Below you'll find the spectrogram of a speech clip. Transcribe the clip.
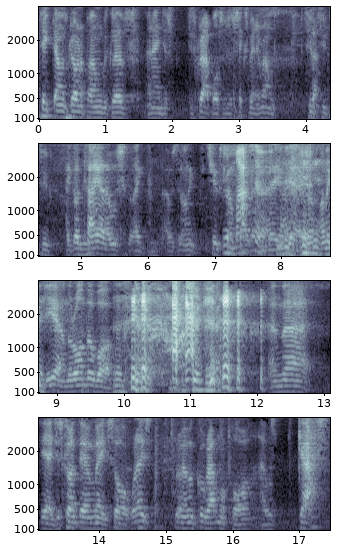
takedowns, ground and pound with gloves, and then just just grab balls. It was a six minute round. Two, So- two, two. I got tired. I was like, I was on a juiced You're massive. them days. Yeah, on a gear on the rondo bar. and uh, yeah, I just got into MMA. So when I was, I remember grabbing my paw, I was gassed.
